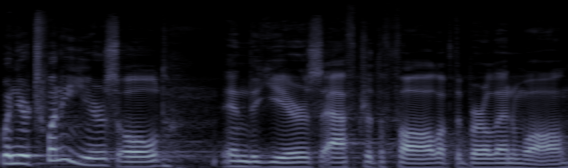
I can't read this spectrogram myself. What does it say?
When you're 20 years old, in the years after the fall of the Berlin Wall,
